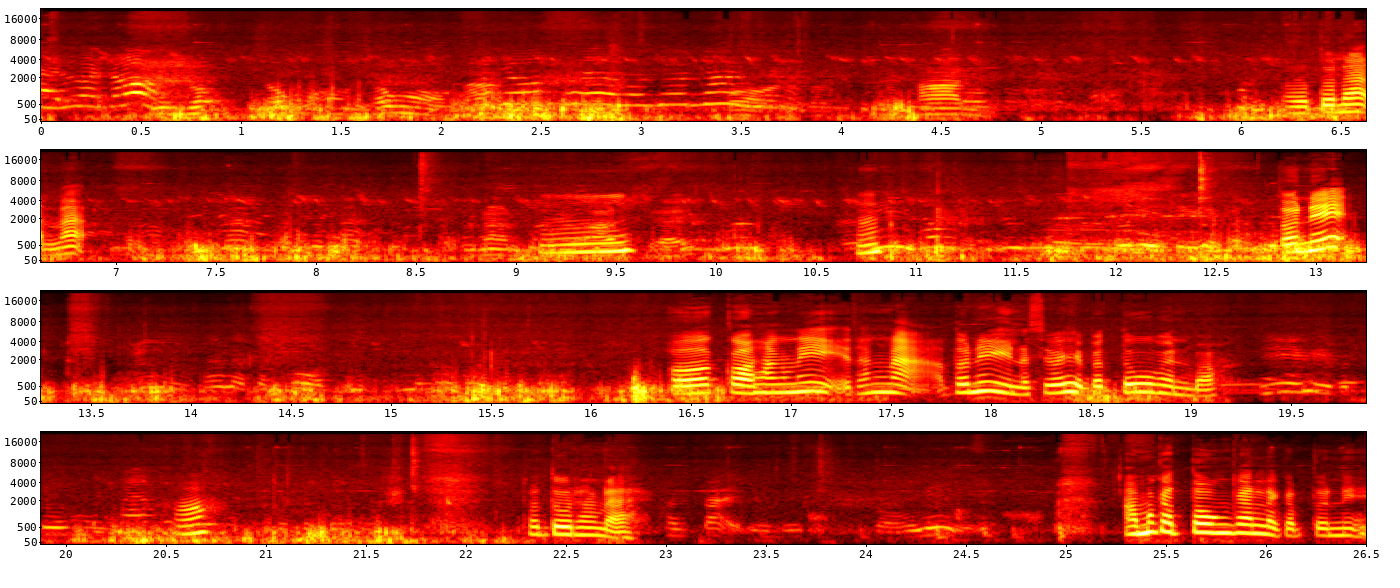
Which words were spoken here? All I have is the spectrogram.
หาด้วยเด้อลงลงห้องลงห้องนะเออเราเดินนั่นก่อนทานเออตัวนั้นนะนั่นอืม หึ ตัวนี้เออก่อทั้งนี้ทั้งหน้าตัวนี้น่ะสิว่าเห็นประตูแม่นบ่ฮะประตูทางไหนเอามันก็ตรงกันเลยกับตัวนี้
